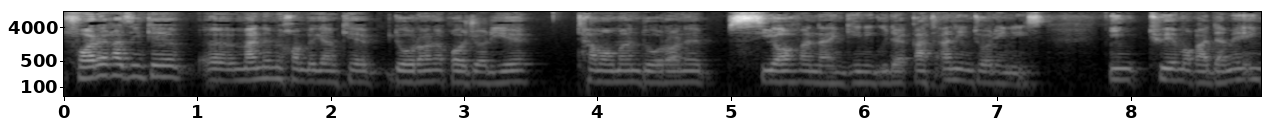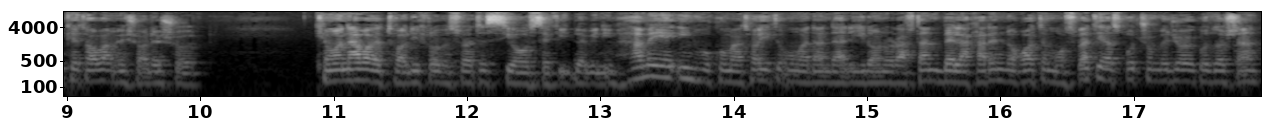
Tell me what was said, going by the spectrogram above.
فارغ از اینکه من نمی‌خوام بگم که دوران قاجاریه تماما دوران سیاه و ننگینی بوده قطعا اینطوری نیست. این توی مقدمه این کتابم اشاره شد. که ما نباید تاریخ رو به صورت سیاه و سفید ببینیم. همه این حکومت هایی که اومدن در ایران و رفتن بالاخره نقاط مثبتی از خودشون به جای گذاشتن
